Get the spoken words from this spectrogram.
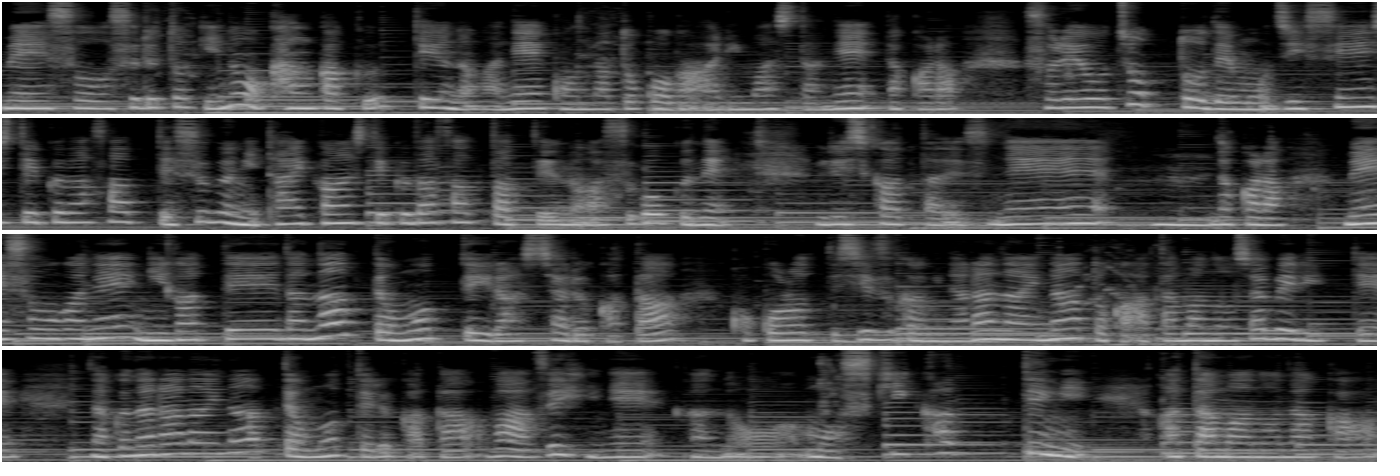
瞑想する時の感覚っていうのがねこんなとこがありましたね。だからそれをちょっとでも実践してくださってすぐに体感してくださったっていうのがすごくね嬉しかったですね、うん、だから瞑想がね苦手だなって思っていらっしゃる方心って静かにならないなとか頭のおしゃべりってなくならないなって思ってる方は是非ねあのもう好き勝手に頭の中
